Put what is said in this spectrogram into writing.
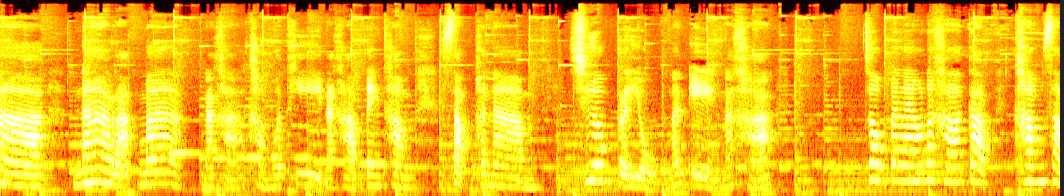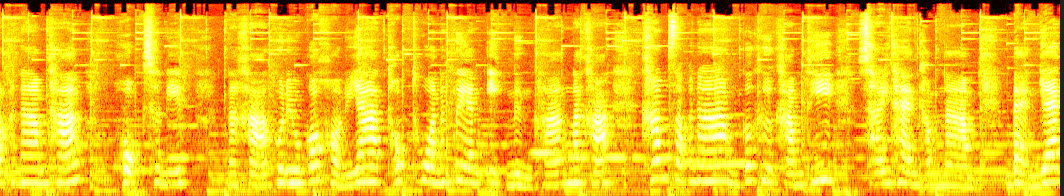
ตา น่ารักมากนะคะคำว่าที่นะคะเป็นคำสรรพนามเชื่อมประโยคนั่นเองนะคะ จบไปแล้วนะคะกับคำสรรพนามทั้ง 6 ชนิดนะคะคุณนิวก็ขออนุญาตทบทวนนักเรียนอีกหนึ่งครั้งนะคะคำสรรพนามก็คือคำที่ใช้แทนคำนาม แบ่งแยก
